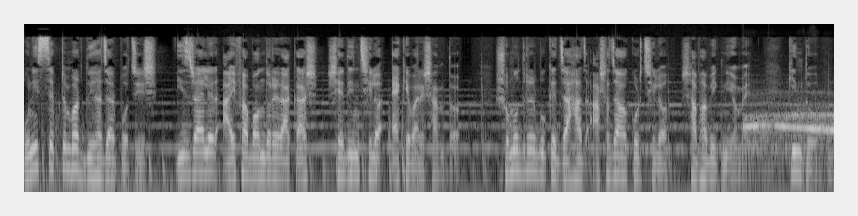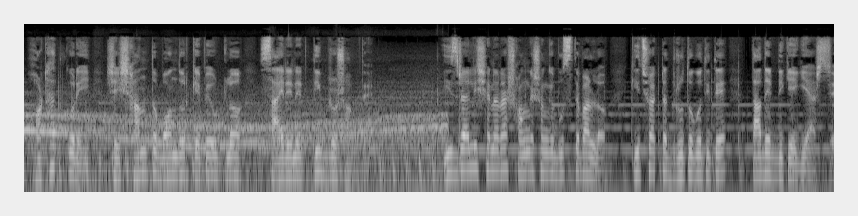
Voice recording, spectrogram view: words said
উনিশ সেপ্টেম্বর দুই হাজার পঁচিশ, ইসরায়েলের আইফা বন্দরের আকাশ সেদিন ছিল একেবারে শান্ত। সমুদ্রের বুকে জাহাজ আসা যাওয়া করছিল স্বাভাবিক নিয়মে। কিন্তু হঠাৎ করেই সেই শান্ত বন্দর কেঁপে উঠল সাইরেনের তীব্র শব্দে। ইসরায়েলি সেনারা সঙ্গে সঙ্গে বুঝতে পারল কিছু একটা দ্রুতগতিতে তাদের দিকে এগিয়ে আসছে।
